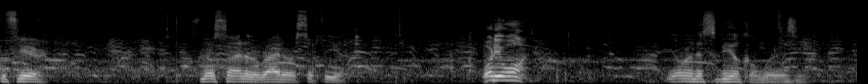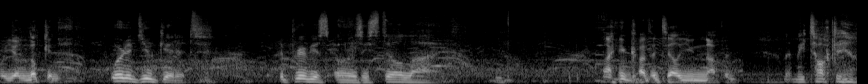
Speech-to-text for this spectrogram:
The here. There's no sign of the rider or Sophia. What do you want? The owner of this vehicle, where is he? Well, you're looking at him. Where did you get it? The previous owner, is he still alive? I ain't got to tell you nothing. Let me talk to him.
